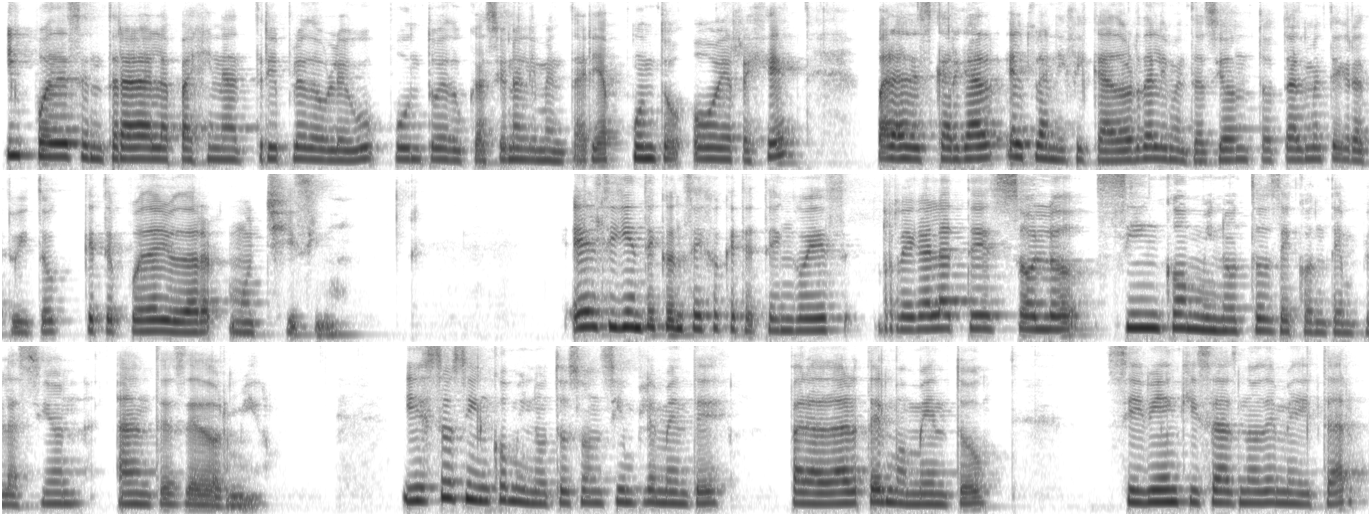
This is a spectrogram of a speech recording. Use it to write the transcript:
y puedes entrar a la página www.educacionalimentaria.org para descargar el planificador de alimentación totalmente gratuito que te puede ayudar muchísimo. El siguiente consejo que te tengo es regálate solo 5 minutos de contemplación antes de dormir. Y estos 5 minutos son simplemente para darte el momento, si bien quizás no de meditar,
